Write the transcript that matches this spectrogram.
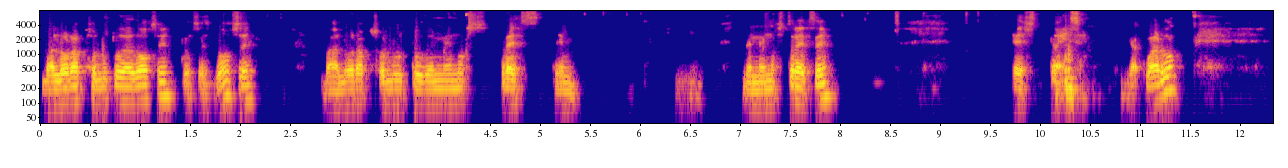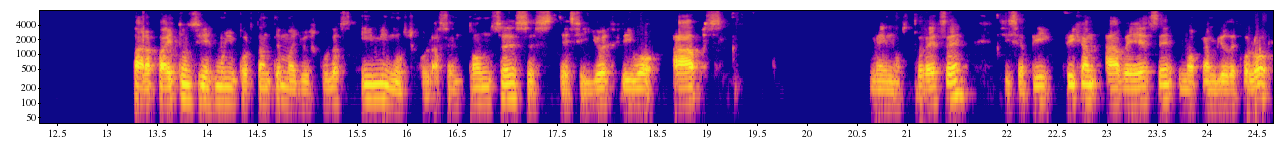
Valor absoluto de 12, pues es 12. Valor absoluto de menos 3, de, menos 13, es 13. ¿De acuerdo? Para Python sí es muy importante mayúsculas y minúsculas. Entonces, este, si yo escribo apps menos 13, si se fijan, ABS no cambió de color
